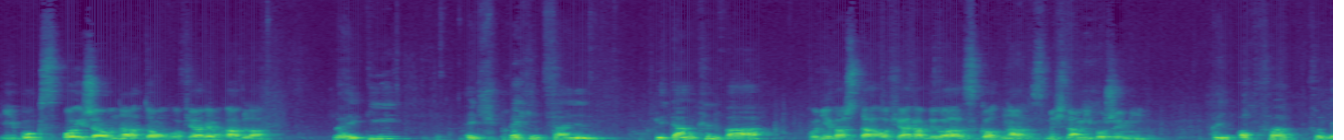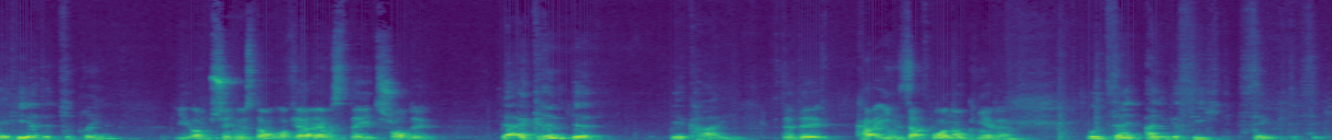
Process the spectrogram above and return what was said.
i Bóg spojrzał na tą ofiarę Abla, weil die entsprechend seinen Gedanken war, ponieważ ta ofiara była zgodna z myślami Bożymi. ein Opfer von der Herde zu bringen, I on przyniósł tą ofiarę z tej trzody. da ergrimmte der Kain Wtedy Kain zapłonął gniewem und sein Angesicht senkte sich.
